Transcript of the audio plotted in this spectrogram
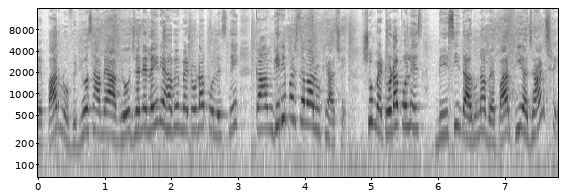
વેપારનો વીડિયો સામે આવ્યો, જેને લઈને હવે મેટોડા પોલીસની કામગીરી પર સવાલ ઉઠ્યા છે. શું મેટોડા પોલીસ દેશી દારૂના વેપારથી અજાણ છે?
